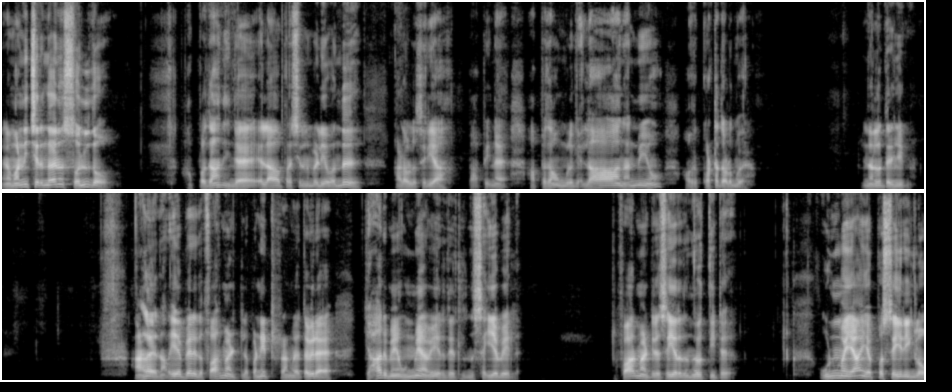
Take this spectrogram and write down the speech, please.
என்னை மன்னிச்சிருங்கன்னு சொல்லுதோ அப்போ தான் நீங்கள் எல்லா பிரச்சனையும் வெளியே வந்து கடவுளை சரியாக பார்ப்பீங்க. அப்போ தான் உங்களுக்கு எல்லா நன்மையும் அவர் கொட்ட தொடங்குவார். நல்லா தெரிஞ்சுக்கணும். அதனால் நிறைய பேர் இதை ஃபார்மாலிட்டியில் பண்ணிகிட்ருக்காங்களே தவிர யாருமே உண்மையாகவே இருதயத்துலேருந்து செய்யவே இல்லை. ஃபார்மேட்டில் செய்கிறத நிறுத்திட்டு உண்மையாக எப்போ செய்கிறீங்களோ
